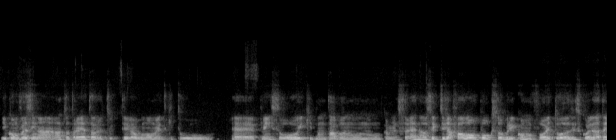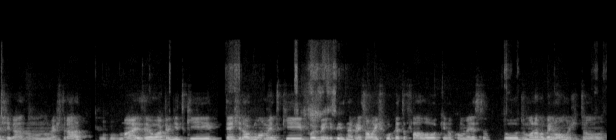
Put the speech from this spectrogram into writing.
E como foi assim na, na tua trajetória? Tu, teve algum momento que tu é, pensou e que não estava no, no, caminho certo. Né? Eu sei que tu já falou um pouco sobre como foi tuas escolhas até chegar no, no mestrado, uhum. mas eu acredito que tem tido algum momento que foi bem difícil, né? Principalmente porque tu falou que no começo tu, tu morava bem longe, então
